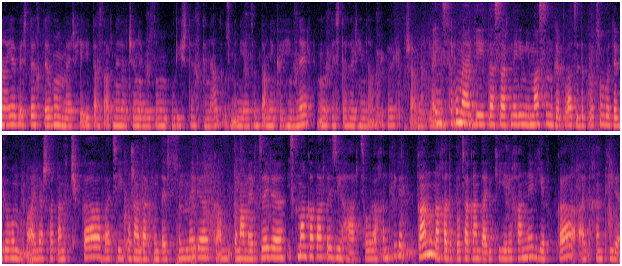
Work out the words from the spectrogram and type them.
նաև այստեղ տեղում մեր երիտասարդները չեն ուզում ուրիշ տեղ գնալ, ուզում են իրենց ընտանիքը հիմնել այստեղ էլ հիմնավորվել շարունակել։ Ինձ թվում է այդ երիտասարդների մի մասն գրկված է դպրոցում, որտեղ գյուղում այլ աշխատանք չկա, բացի օժանդակ տնտեսությունները կամ տնամերձերը, իսկ մանկապարտեզի հարցը օրախնդիր է։ Կան նախադպրոցական տարիքի երեխաներ եւ կա այդ խնդիրը։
